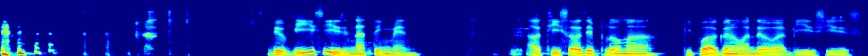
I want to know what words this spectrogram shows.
Dude, BEC is nothing, man. Our TESOL diploma, people are gonna wonder what BEC is.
